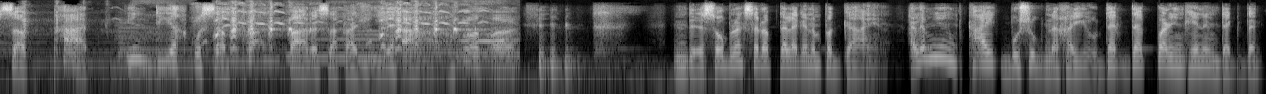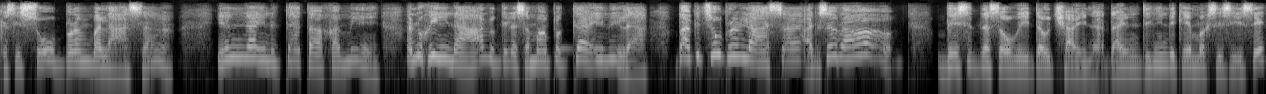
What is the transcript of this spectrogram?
Sapat. Hindi ako sapat para sa kanya. hindi, sobrang sarap talaga ng pagkain. Alam niyo, kahit busog na kayo, dagdag pa rin kayo ng dagdag kasi sobrang malasa. Yan nga yung nagtataka kami. Ano kayo hinahalo nila sa mga pagkain nila? Bakit sobrang lasa? Ang sarap! Visit na sa Way daw China dahil hindi, hindi kayo magsisisi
